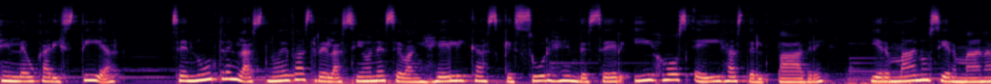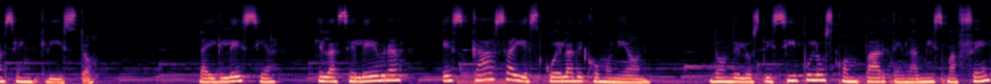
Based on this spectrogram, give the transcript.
En la Eucaristía se nutren las nuevas relaciones evangélicas que surgen de ser hijos e hijas del Padre y hermanos y hermanas en Cristo. La Iglesia, que la celebra, es casa y escuela de comunión, donde los discípulos comparten la misma fe,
